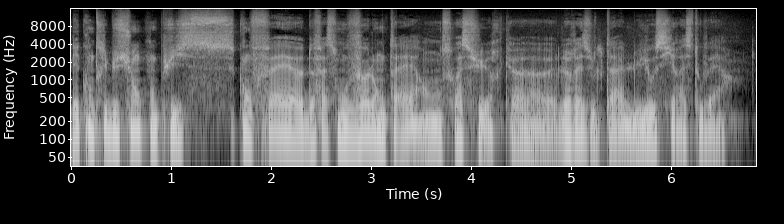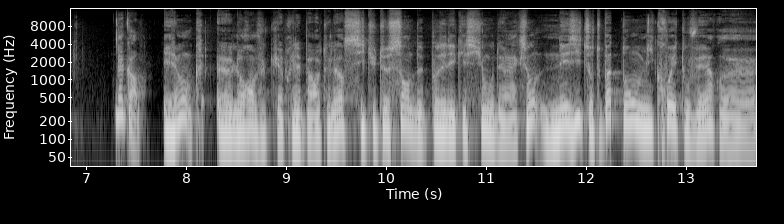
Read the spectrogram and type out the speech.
les contributions qu'on puisse qu'on fait euh, de façon volontaire, on soit sûr que le résultat lui aussi reste ouvert. D'accord. Et donc, euh, Laurent, vu que tu as pris la parole tout à l'heure, si tu te sens de poser des questions ou des réactions, n'hésite surtout pas, ton micro est ouvert, euh,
